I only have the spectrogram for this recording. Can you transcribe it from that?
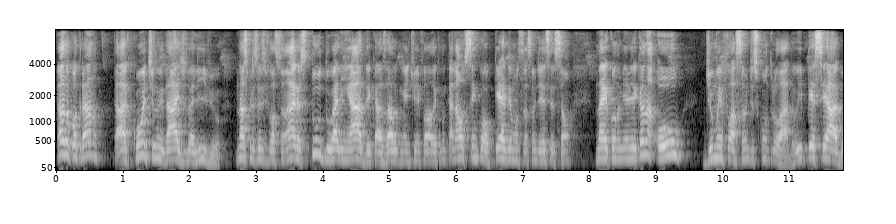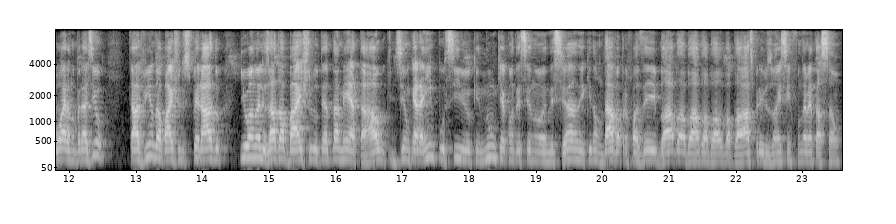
Ano contra ano, tá? continuidade do alívio nas pressões inflacionárias, tudo alinhado e casado com o que a gente vem falando aqui no canal, sem qualquer demonstração de recessão na economia americana ou de uma inflação descontrolada. O IPCA agora no Brasil está vindo abaixo do esperado e o anualizado abaixo do teto da meta, algo que diziam que era impossível, que nunca ia acontecer no, nesse ano e que não dava para fazer e blá blá blá blá blá blá blá, as previsões sem fundamentação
